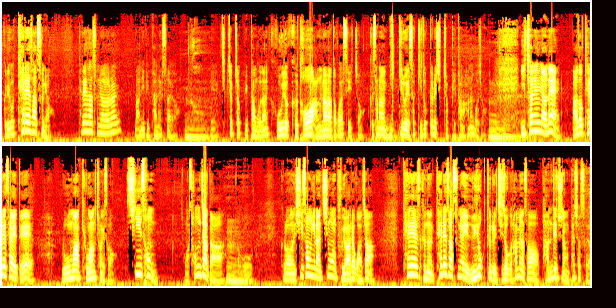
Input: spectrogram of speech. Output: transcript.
그리고 테레사 수녀, 테레사 수녀를 많이 비판했어요. 음. 예, 직접적 비판보다는 그 오히려 그 더 악랄하다고 할 수 있죠. 그 사람은 믿기로 해서 기독교를 직접 비판하는 거죠. 음. 2001년에 마더 테레사에 대해 로마 교황청에서 시성, 정말 성자다라고 음. 그런 시성이란 칭호를 부여하려고 하자 테레사 그는 테레사 수녀의 의혹들을 지적을 하면서 반대 주장을 펼쳤어요.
